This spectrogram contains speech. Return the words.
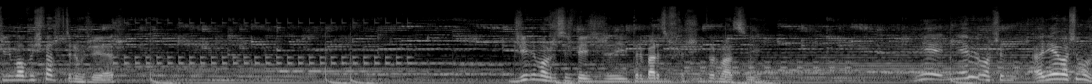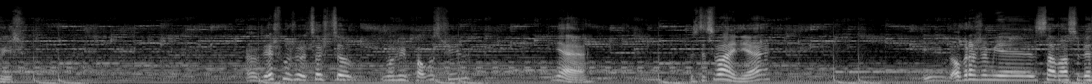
filmowy świat, w którym żyjesz? Jill może coś wiedzieć, jeżeli tak bardzo szukasz informacji. Nie, nie wiem o czym... Nie wiem o czym mówisz. A wiesz może coś, co może mi pomóc, Jill? Nie. Zdecydowanie. I obraża mnie sama sobie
